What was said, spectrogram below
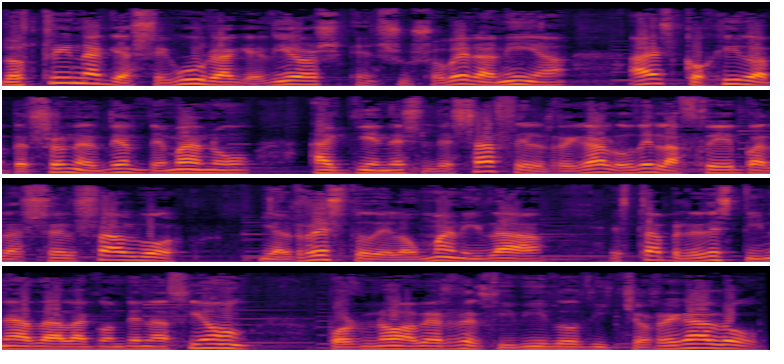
doctrina que asegura que Dios, en su soberanía, ha escogido a personas de antemano a quienes les hace el regalo de la fe para ser salvos, y el resto de la humanidad está predestinada a la condenación por no haber recibido dicho regalo.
